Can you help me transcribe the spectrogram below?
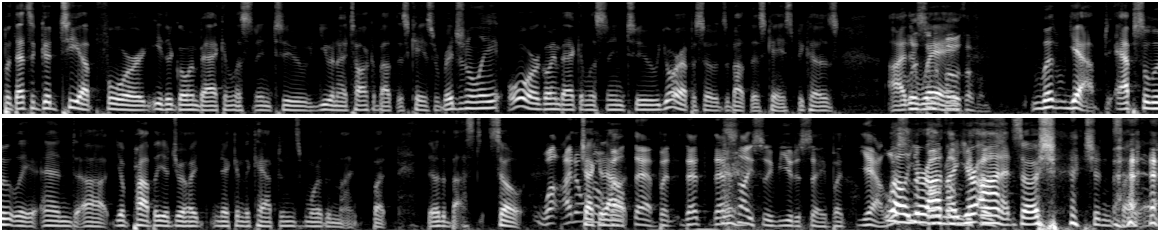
But that's a good tee up for either going back and listening to you and I talk about this case originally, or going back and listening to your episodes about this case because either Listen way, to both of them. Yeah, absolutely, and uh, you'll probably enjoy Nick and the captains more than mine, but they're the best. So, Well, I don't Check know it about out. that, but that that's nice of you to say. But yeah, well, listen to you're on my, you're on it, so I, sh- I shouldn't say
